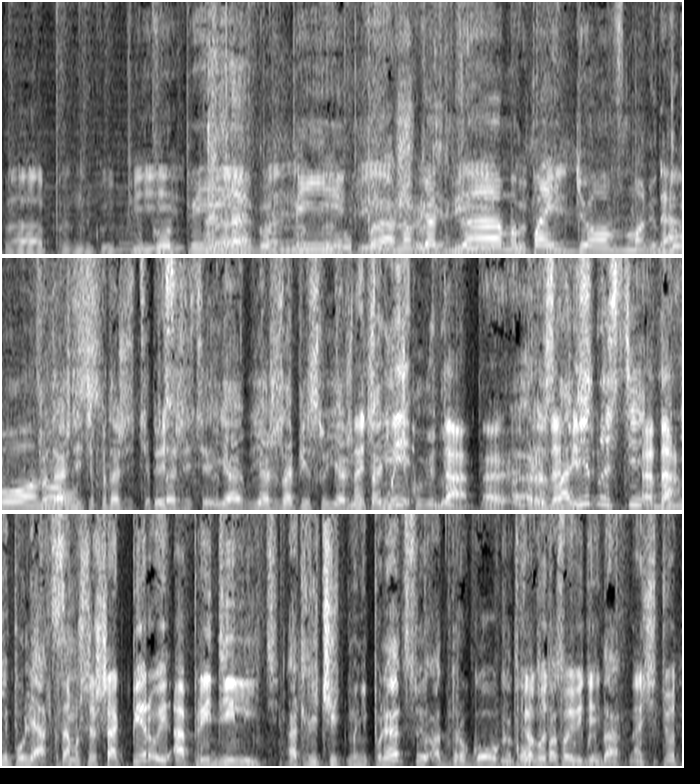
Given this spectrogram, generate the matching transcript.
Папа, ну купи. Купи, папа, ну купи. купи, Упрашивание. Ну, когда купи, мы купи. пойдем в Макдональдс? Подождите, подождите, То есть- подождите. Я, я же записываю, я же Значит, методичку мы, веду. да, э, э, Разновидности записывай. Да. манипуляций. Потому что шаг первый определить. Отличить манипуляцию от другого какого-то, какое-то поступка, поведение. Да. Значит, вот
